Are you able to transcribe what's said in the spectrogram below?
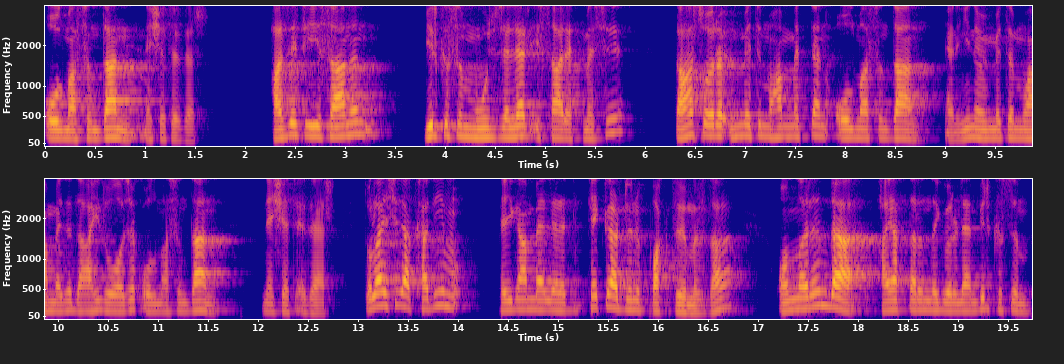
olmasından neşet eder. Hz. İsa'nın bir kısım mucizeler ishar etmesi daha sonra ümmeti Muhammed'den olmasından yani yine ümmete Muhammed'e dahil olacak olmasından neşet eder. Dolayısıyla kadim peygamberlere tekrar dönüp baktığımızda onların da hayatlarında görülen bir kısım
